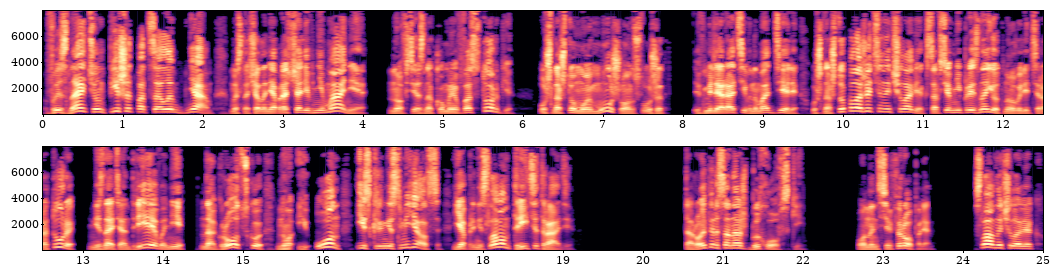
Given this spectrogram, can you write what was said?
вы знаете, он пишет по целым дням. Мы сначала не обращали внимания, но все знакомые в восторге. Уж на что мой муж, он служит в мелиоративном отделе. Уж на что положительный человек, совсем не признает новой литературы, не знает Андреева, ни Нагродскую, но и он искренне смеялся. Я принесла вам три тетради. Второй персонаж — Быховский. Он из Симферополя. Славный человек,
